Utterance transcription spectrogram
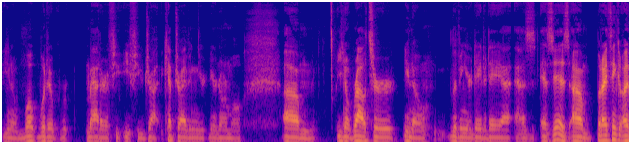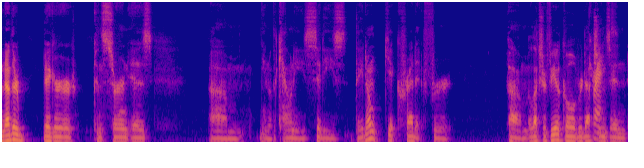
you know, what would it matter if you if you dri- kept driving your, your normal, um, you know, routes or you know, living your day to day as as is. Um, but I think another bigger concern is, um, you know, the counties, cities, they don't get credit for. Um, electric vehicle reductions Correct.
